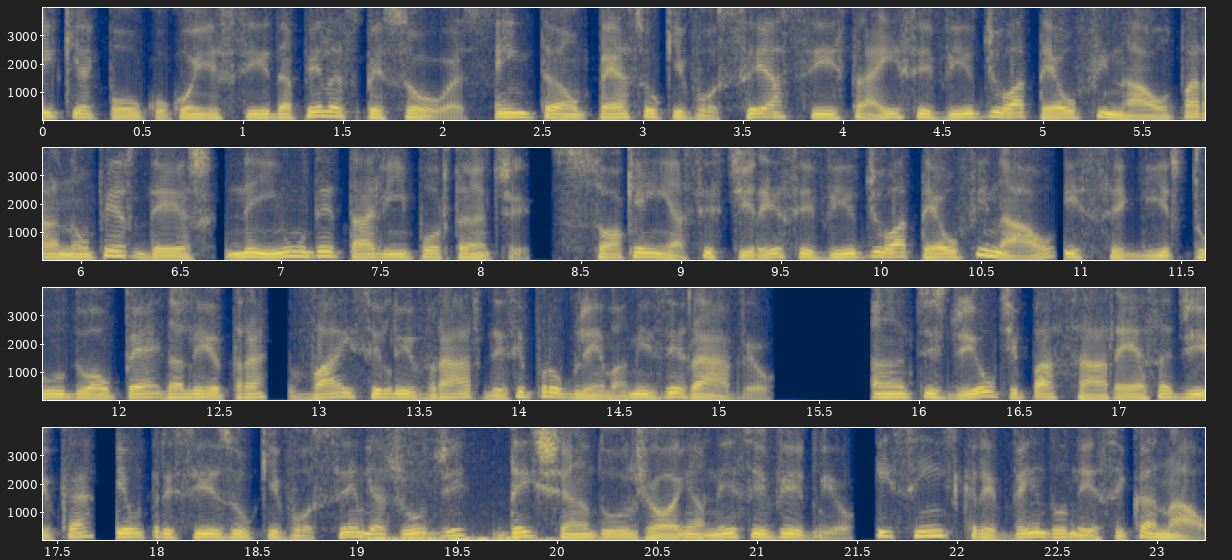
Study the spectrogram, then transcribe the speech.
e que é pouco conhecida pelas pessoas. Então peço que você assista a esse vídeo até o final para não perder nenhum detalhe importante. Só quem assistir esse vídeo até o final e seguir tudo ao pé da letra, vai se livrar desse problema miserável. Antes de eu te passar essa dica, eu preciso que você me ajude, deixando o joinha nesse vídeo, e se inscrevendo nesse canal,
